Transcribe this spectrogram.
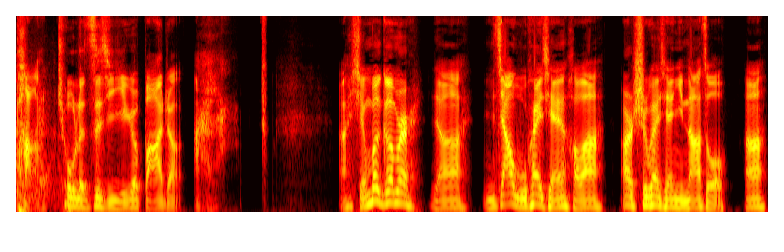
啪抽了自己一个巴掌。哎呀！啊，行吧，哥们儿啊，你加五块钱，好吧，二十块钱你拿走啊。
